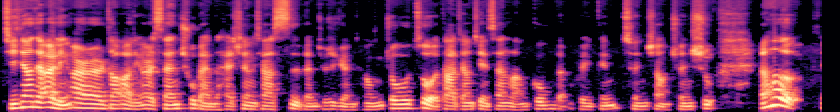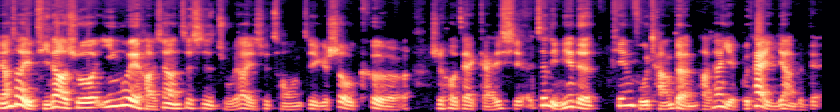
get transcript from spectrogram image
即将在二零二二到二零二三出版的还剩下四本，就是远藤周作、大江健三郎、宫本辉跟村上春树。然后杨照也提到说，因为好像这是主要也是从这个授课之后再改写，这里面的篇幅长短好像也不太一样，对不对？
